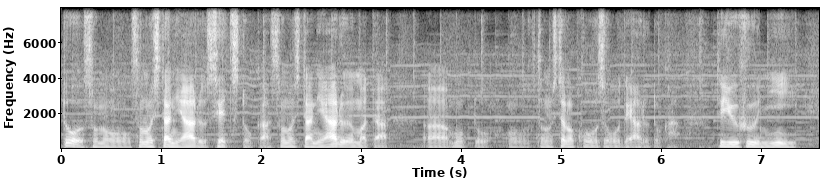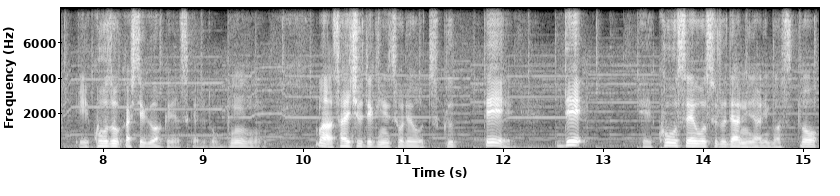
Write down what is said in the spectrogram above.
とそのその下にある説とかその下にあるまたあもっとその下の構造であるとかっていうふうに構造化していくわけですけれどもまあ最終的にそれを作ってで構成をする段になりますと、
